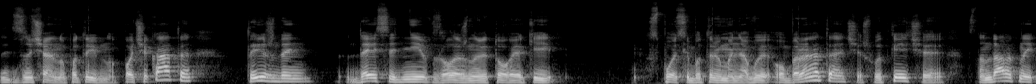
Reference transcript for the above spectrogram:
Звичайно, потрібно почекати тиждень, 10 днів, залежно від того, який спосіб отримання ви оберете, чи швидкий, чи стандартний,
